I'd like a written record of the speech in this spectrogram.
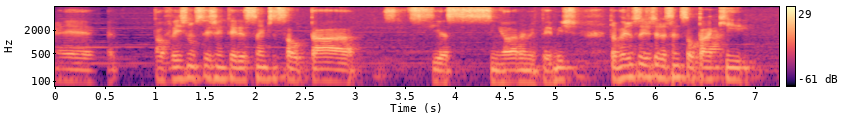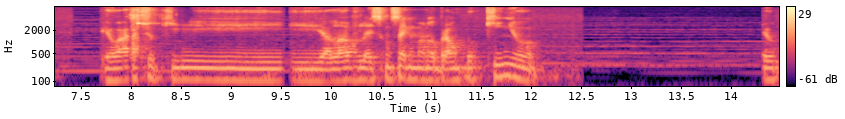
É, talvez não seja interessante saltar, se a senhora me permite, talvez não seja interessante saltar aqui. Eu acho que a Lovelace consegue manobrar um pouquinho. Eu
